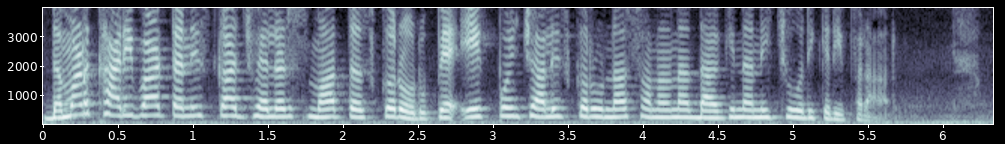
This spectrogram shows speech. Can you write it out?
દમણ ખારીબાર ટનિસ્કા જ્વેલર્સમાં તસ્કરો રૂપિયા એક પોઈન્ટ ચાલીસ કરોડના સોનાના દાગીનાની ચોરી કરી ફરાર.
